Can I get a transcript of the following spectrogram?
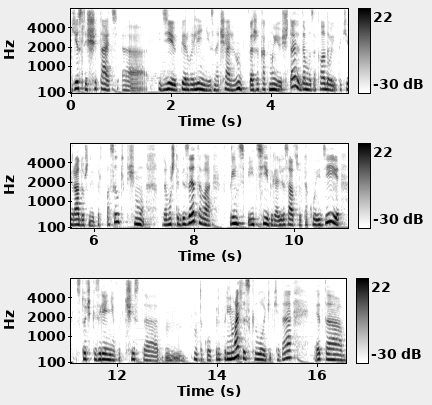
если считать э, идею первой линии изначально, ну, даже как мы ее считали, да, мы закладывали такие радужные предпосылки. Почему? Потому что без этого, в принципе, идти в реализацию такой идеи с точки зрения вот чисто ну, такой предпринимательской логики, да, это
